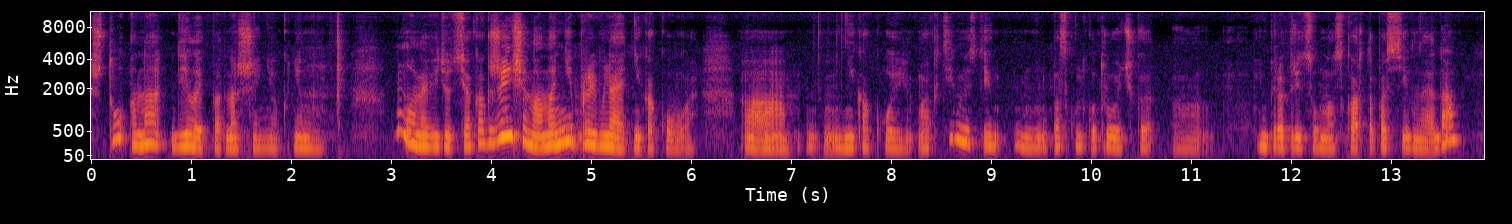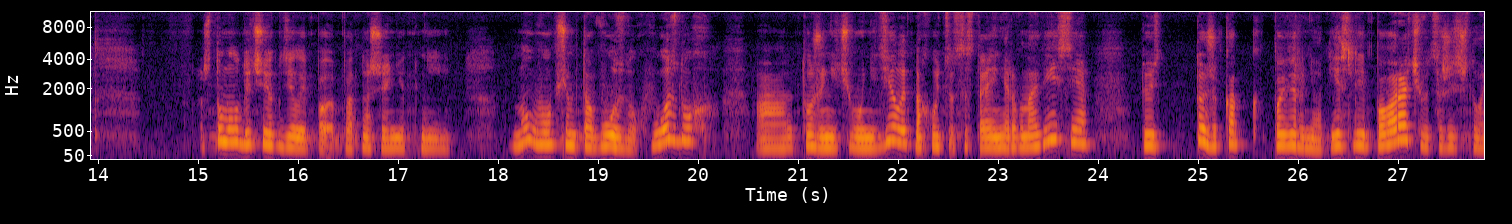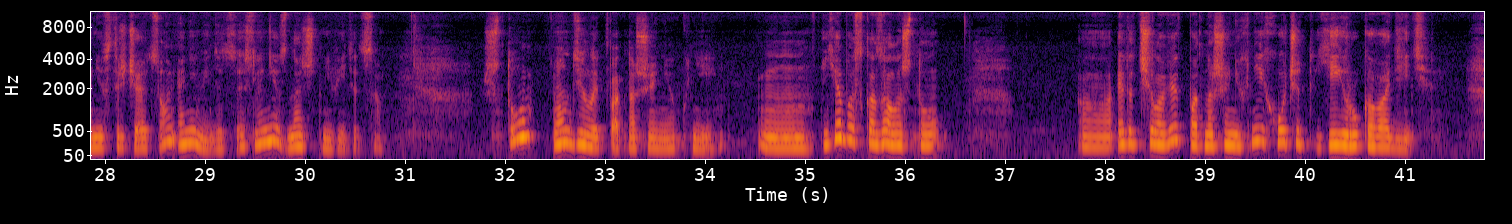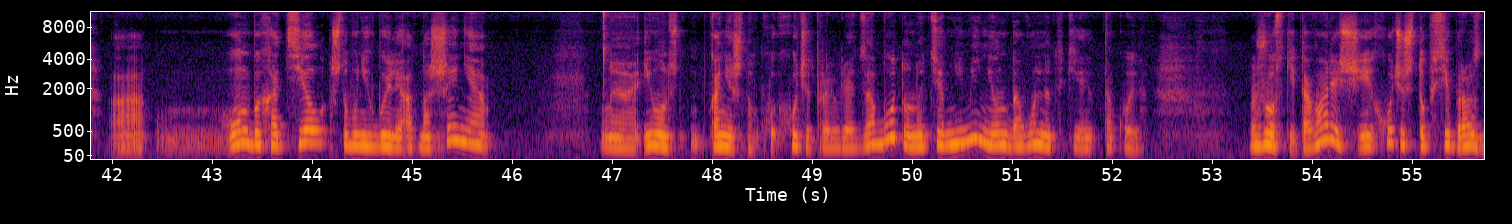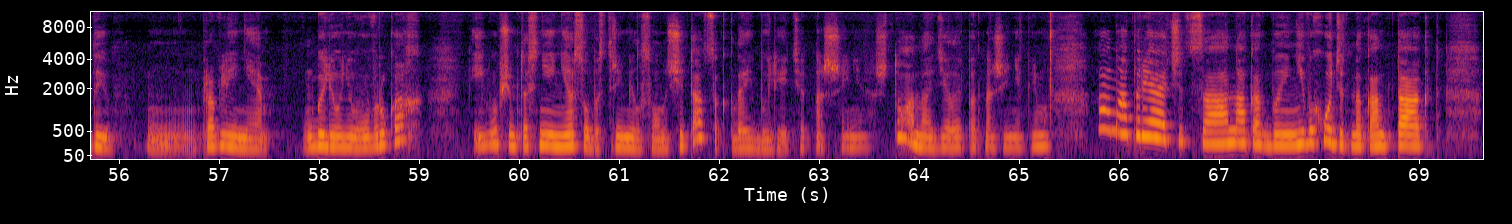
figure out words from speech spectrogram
Что она делает по отношению к нему? Ну, она ведет себя как женщина, она не проявляет никакого, а, никакой активности, поскольку троечка а, императрица у нас карта пассивная, да, что молодой человек делает по, по отношению к ней? Ну, в общем-то, воздух. Воздух а, тоже ничего не делает, находится в состоянии равновесия. То есть тоже как повернет. Если поворачивается жизнь, что они встречаются, они видятся. Если нет, значит не видятся. Что он делает по отношению к ней? Я бы сказала, что а, этот человек по отношению к ней хочет ей руководить. А, он бы хотел, чтобы у них были отношения, э, и он, конечно, хочет проявлять заботу, но тем не менее он довольно-таки такой жесткий товарищ и хочет, чтобы все бразды правления были у него в руках. И, в общем-то, с ней не особо стремился он считаться, когда и были эти отношения. Что она делает по отношению к нему? Она прячется, она как бы не выходит на контакт,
